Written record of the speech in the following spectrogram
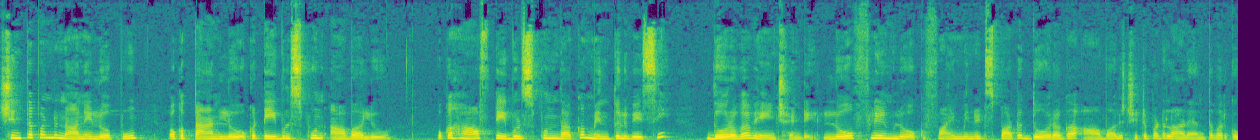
చింతపండు నానేలోపు ఒక ప్యాన్లో ఒక టేబుల్ స్పూన్ ఆవాలు ఒక హాఫ్ టేబుల్ స్పూన్ దాకా మెంతులు వేసి దోరగా వేయించండి. లో ఫ్లేమ్లో ఒక ఫైవ్ మినిట్స్ పాటు దోరగా ఆవాలు చిటపటలాడేంత వరకు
